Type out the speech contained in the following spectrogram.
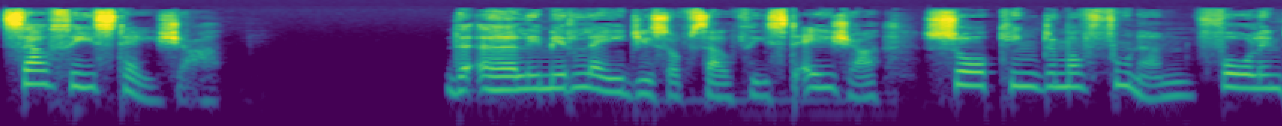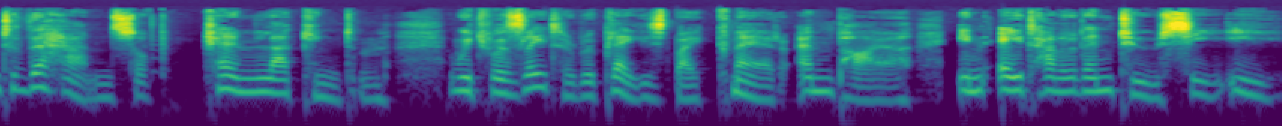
Southeast Asia the early Middle Ages of Southeast Asia saw Kingdom of Funan fall into the hands of Chenla Kingdom, which was later replaced by Khmer Empire in 802 CE.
